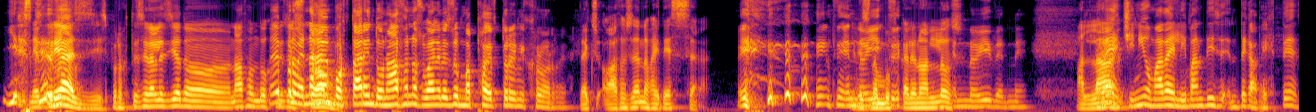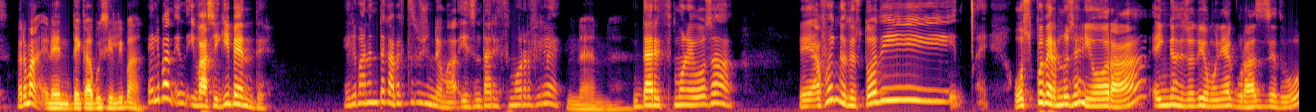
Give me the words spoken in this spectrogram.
Γίνες ναι, ξέρεις. επηρεάζεις. Προχτές έλεγες για τον Άθον τον Έπρεπε να είχαμε Χρυσοστόμ. πορτάρει τον Άθωνα σου αν έπαιζε τον μαπά δεύτερο ημιχρό ρε. Εντάξει, Ο Άθος ήταν να φάει τέσσερα. Είδες να μου Εννοείται. έφκαλε ο άλλος. Εννοείται, ναι. Αλλά... Ρε, εκείνη η ομάδα έλειπαν τις 11 παίχτες. Ρε, μα, είναι 11 που σε λείπα. Έλειπαν οι βασικοί πέντε. Έλειπαν 11 παίχτες που είναι η ομάδα. Είδες τα αριθμό ρε φίλε. Ναι, ναι. Τα αριθμόν έδωσα. Ε, αφού ένιωθες το ότι ε, ώσπου περνούσε η ώρα, ένιωθες ότι η ομονία κουράζεται του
